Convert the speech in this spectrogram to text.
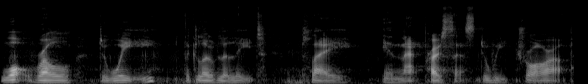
what role do we, the global elite, play in that process? Do we draw up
